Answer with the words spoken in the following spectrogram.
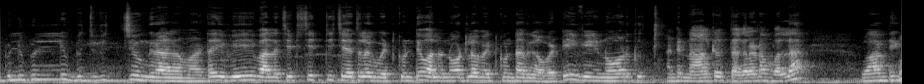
బుల్లి బుల్లి బుజ్జి బుజ్జి ఉంగరాలు అనమాట ఇవి వాళ్ళ చిట్టి చిట్టి చేతులకు పెట్టుకుంటే వాళ్ళు నోట్లో పెట్టుకుంటారు కాబట్టి ఇవి నోరుకు అంటే నాలుకకు తగలడం వల్ల వామిటింగ్.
